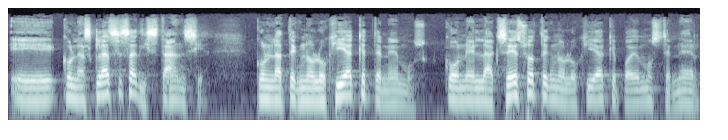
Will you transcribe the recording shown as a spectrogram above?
eh, con las clases a distancia, con la tecnología que tenemos, con el acceso a tecnología que podemos tener,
